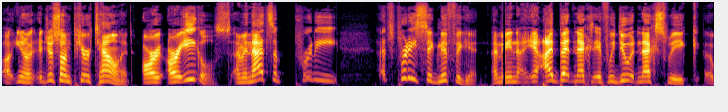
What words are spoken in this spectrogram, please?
uh, you know, just on pure talent, are are Eagles. I mean, that's a pretty that's pretty significant. I mean, I, I bet next if we do it next week, uh,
